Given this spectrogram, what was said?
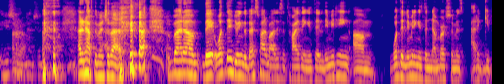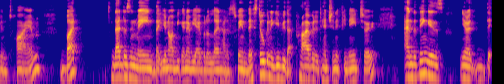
You I don't know. That. I didn't have to mention that. but um, they what they're doing. The best part about this entire thing is they're limiting. Um, what they're limiting is the number of swimmers at a given time. But that doesn't mean that you're not going to be able to learn how to swim. They're still going to give you that private attention if you need to. And the thing is, you know, the,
